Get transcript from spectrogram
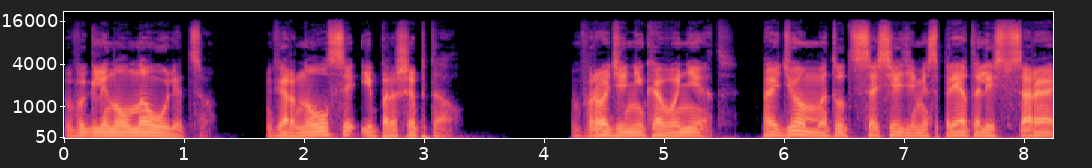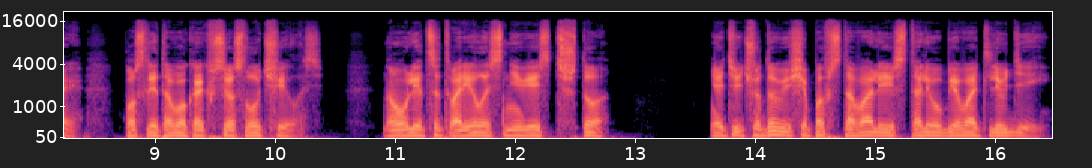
выглянул на улицу. Вернулся и прошептал. «Вроде никого нет. Пойдем, мы тут с соседями спрятались в сарае, после того, как все случилось. На улице творилось невесть что. Эти чудовища повставали и стали убивать людей.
